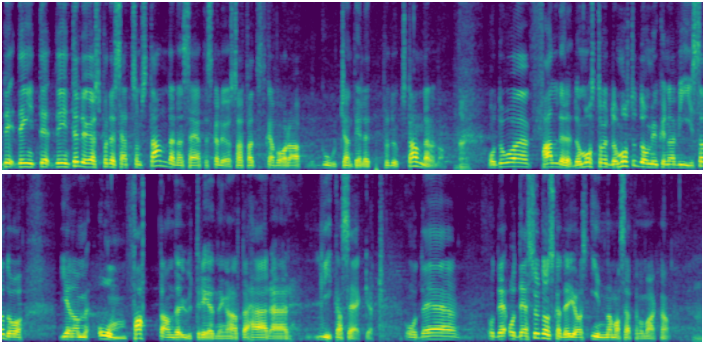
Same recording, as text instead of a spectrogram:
det, är inte, det är inte löst på det sätt som standarden säger att det ska lösas för att det ska vara godkänt enligt produktstandarden. Då. Och då eh, faller det. Då måste, då måste de ju kunna visa då genom omfattande utredningar att det här är lika säkert. Och, det, och, det, och dessutom ska det göras innan man sätter på marknaden. Mm.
